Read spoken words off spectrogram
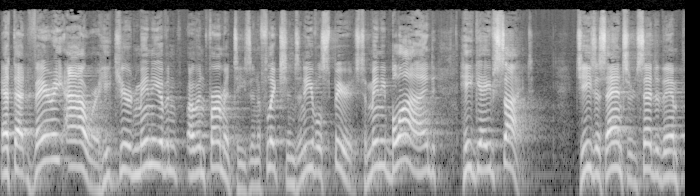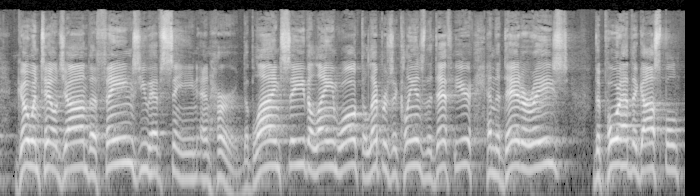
At that very hour, he cured many of, of infirmities and afflictions and evil spirits. To many blind, he gave sight. Jesus answered and said to them, Go and tell John the things you have seen and heard. The blind see, the lame walk, the lepers are cleansed, the deaf hear, and the dead are raised. The poor have the gospel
